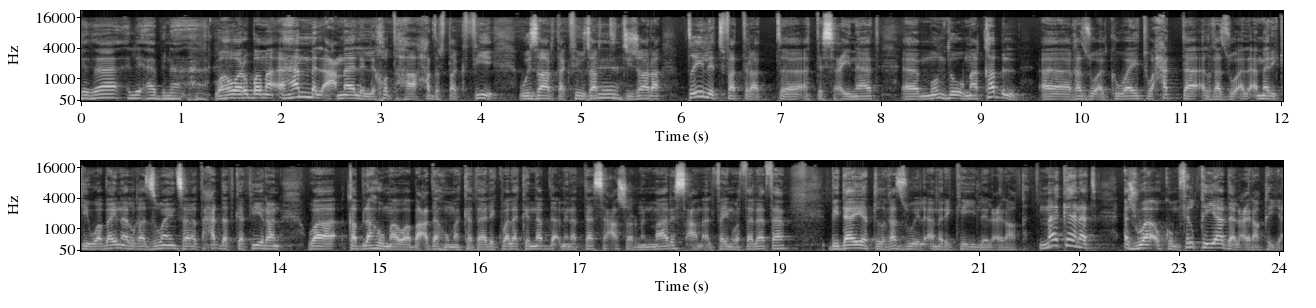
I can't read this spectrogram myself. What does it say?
غذاء لأبنائها. وهو ربما أهم الأعمال اللي خضها حضرتك في وزارتك في وزارة إيه. التجارة طيلة فترة آه، التسعينات آه، منذ ما قبل آه، غزو الكويت وحتى الغزو الأمريكي. وبين الغزوين سنتحدث كثيرا وقبلهما وبعدهما كذلك. ولكن نبدأ من التاسع عشر من مارس عام 2003 بداية الغزو الأمريكي للعراق. ما كانت أجواءكم في القيادة العراقية؟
